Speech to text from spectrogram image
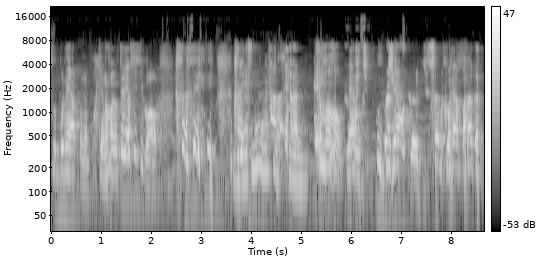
pro boneco, né? Porque não, eu teria feito igual. Aí, aí cara, era, meu irmão, era tipo um Geodude, sabe qual é a parada?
